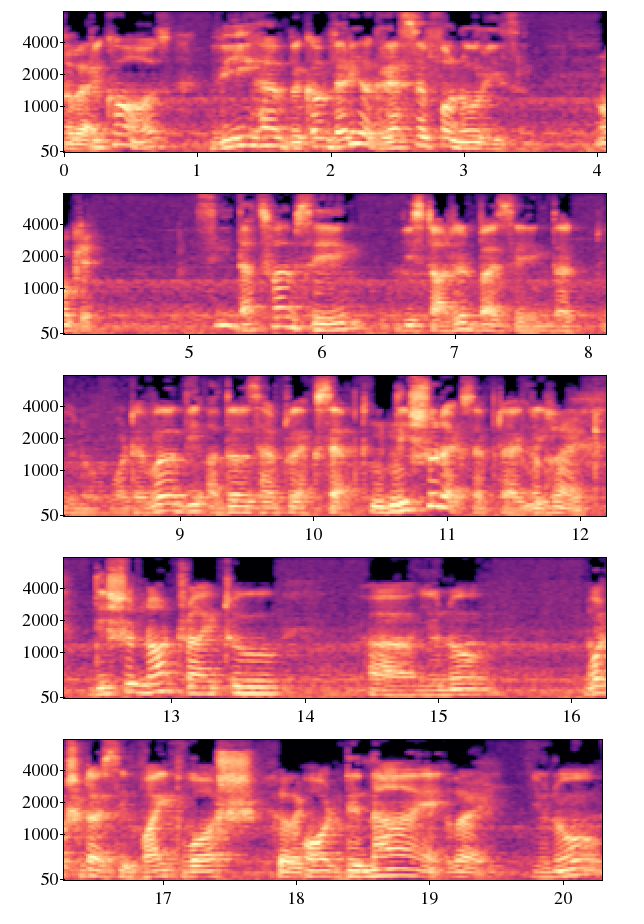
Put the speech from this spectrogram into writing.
Right. because we have become very aggressive for no reason. Okay. See, that's why I'm saying we started by saying that you know whatever the others have to accept, they should accept. I agree. Mm-hmm. Right. They should not try to, uh, you know, what should I say, whitewash Correct. or deny, Right. you know,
